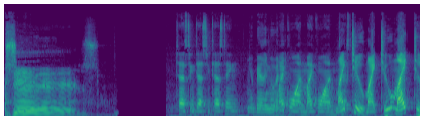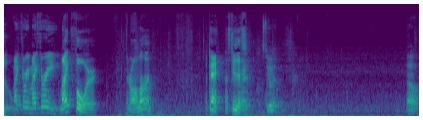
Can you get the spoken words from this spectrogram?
Texas. Testing, testing, testing. You're barely moving. Mic it. one, mic one. Mic Testing. two, mic two, mic two, Mic three, mic three. mic four. They're all on. Okay, let's do this. Alright, let's do it. Oh.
